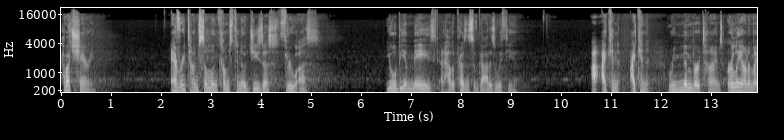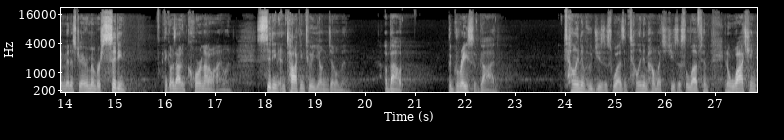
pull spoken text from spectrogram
How about sharing? Every time someone comes to know Jesus through us, you will be amazed at how the presence of God is with you. I, I, can, I can remember times early on in my ministry, I remember sitting, I think I was out in Coronado Island, sitting and talking to a young gentleman about the grace of God telling him who Jesus was and telling him how much Jesus loved him and watching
